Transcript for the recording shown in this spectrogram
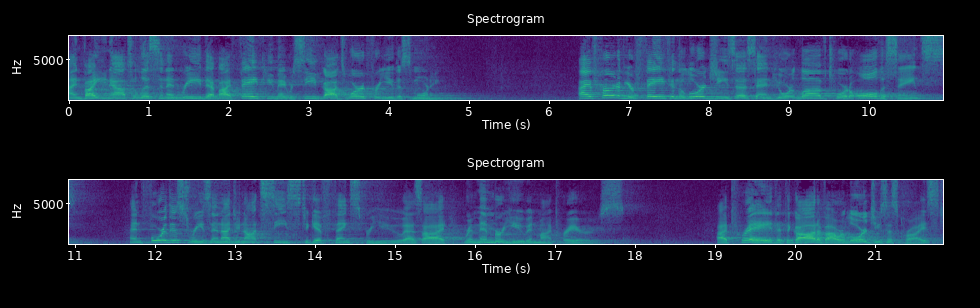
I invite you now to listen and read that by faith you may receive God's word for you this morning. I have heard of your faith in the Lord Jesus and your love toward all the saints, and for this reason I do not cease to give thanks for you as I remember you in my prayers. I pray that the God of our Lord Jesus Christ,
